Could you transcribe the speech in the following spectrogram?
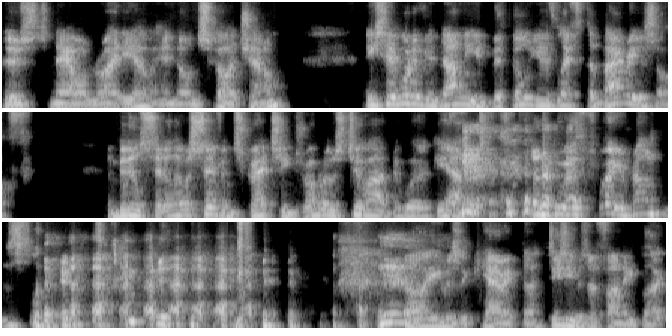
who's now on radio and on Sky Channel, he said, What have you done here, Bill? You've left the barriers off. And Bill said, oh, there were seven scratchings, Robert. It was too hard to work out. and there were three runners left. oh, he was a character. Dizzy was a funny bloke.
